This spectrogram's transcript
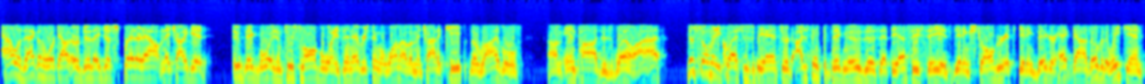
How is that going to work out, or do they just spread it out and they try to get two big boys and two small boys in every single one of them and try to keep the rivals um, in pods as well? I, there's so many questions to be answered. I just think the big news is that the SEC is getting stronger. It's getting bigger. Heck, guys, over the weekend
